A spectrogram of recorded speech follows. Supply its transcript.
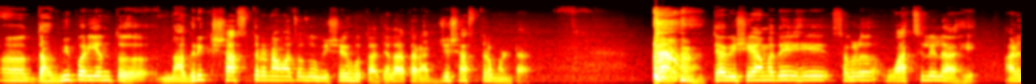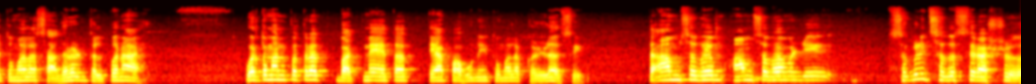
दहावीपर्यंत नागरिकशास्त्र नावाचा जो विषय होता ज्याला आता राज्यशास्त्र म्हणतात त्या विषयामध्ये हे सगळं वाचलेलं आहे आणि तुम्हाला साधारण कल्पना आहे. वर्तमानपत्रात बातम्या येतात त्या पाहूनही तुम्हाला कळलं असेल. तर आमसभे आमसभा म्हणजे सगळीच सदस्य राष्ट्र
